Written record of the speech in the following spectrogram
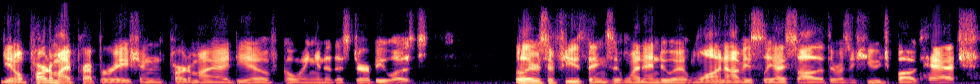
you know, part of my preparation and part of my idea of going into this derby was well, there's a few things that went into it. One, obviously, I saw that there was a huge bug hatch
